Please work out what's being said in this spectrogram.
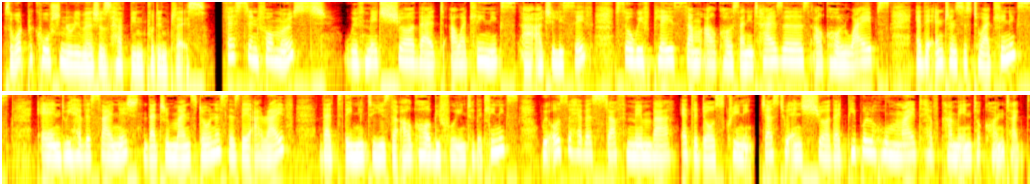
So, what precautionary measures have been put in place? First and foremost, We've made sure that our clinics are actually safe. So we've placed some alcohol sanitizers, alcohol wipes at the entrances to our clinics. And we have a signage that reminds donors as they arrive that they need to use the alcohol before into the clinics. We also have a staff member at the door screening just to ensure that people who might have come into contact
